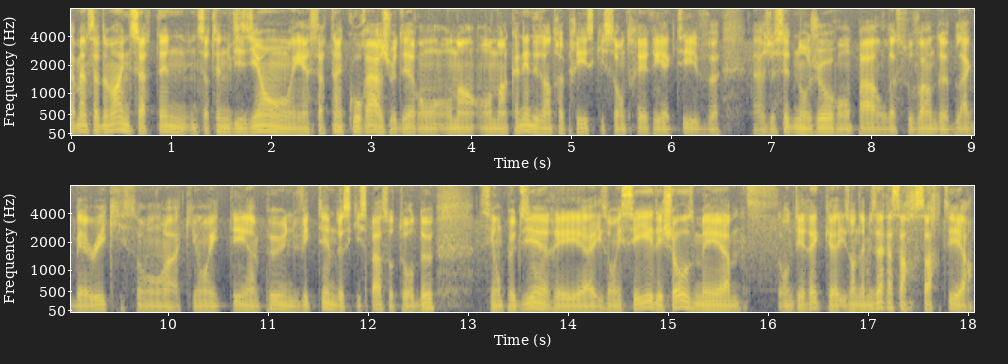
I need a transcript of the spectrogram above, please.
quand même, ça demande une certaine, une certaine vision et un certain courage. Je veux dire, on, en, connaît des entreprises qui sont très réactives. Euh, je sais de nos jours, on parle souvent de BlackBerry qui, sont, euh, qui ont été un peu une victime de ce qui se passe autour d'eux, si on peut dire. Et euh, ils ont essayé des choses, mais on dirait qu'ils ont de la misère à s'en ressortir.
